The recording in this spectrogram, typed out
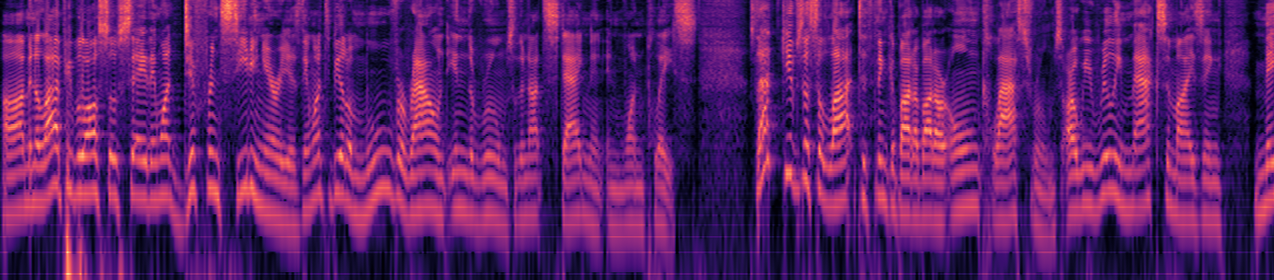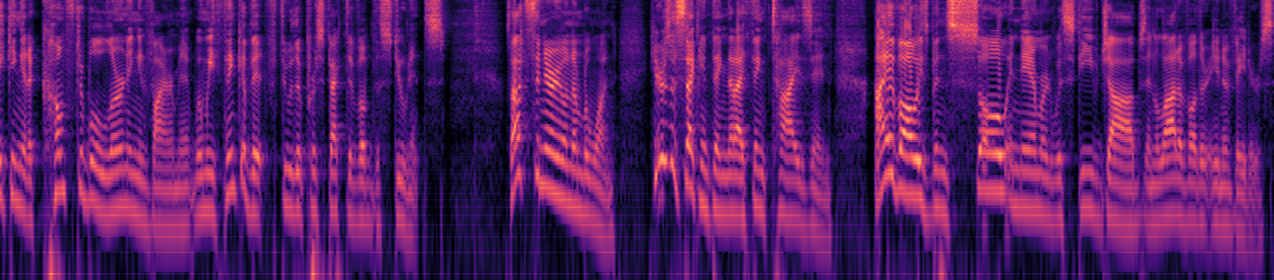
Um, and a lot of people also say they want different seating areas. They want to be able to move around in the room so they're not stagnant in one place. So that gives us a lot to think about about our own classrooms. Are we really maximizing making it a comfortable learning environment when we think of it through the perspective of the students? So that's scenario number one. Here's a second thing that I think ties in. I have always been so enamored with Steve Jobs and a lot of other innovators.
